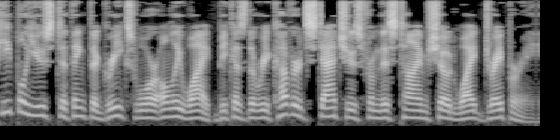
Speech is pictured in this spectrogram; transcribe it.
People used to think the Greeks wore only white because the recovered statues from this time showed white drapery.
